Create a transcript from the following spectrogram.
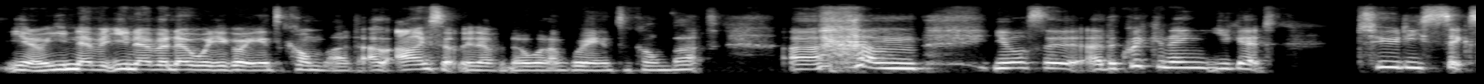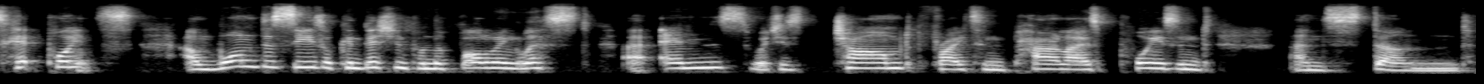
you know you never you never know when you're going into combat i, I certainly never know when i'm going into combat um, you also uh, the quickening you get 2d6 hit points and one disease or condition from the following list uh, ends which is charmed frightened paralyzed poisoned and stunned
